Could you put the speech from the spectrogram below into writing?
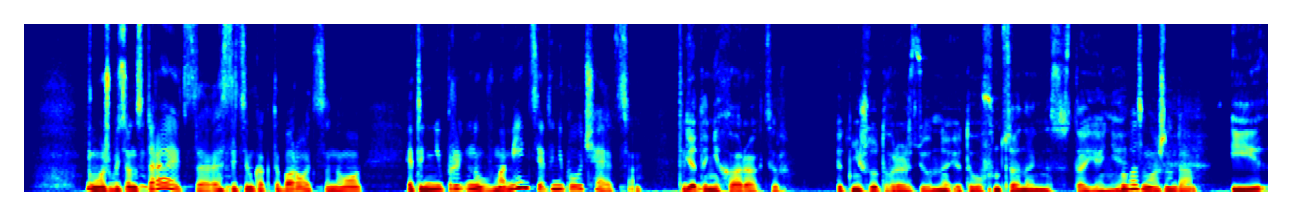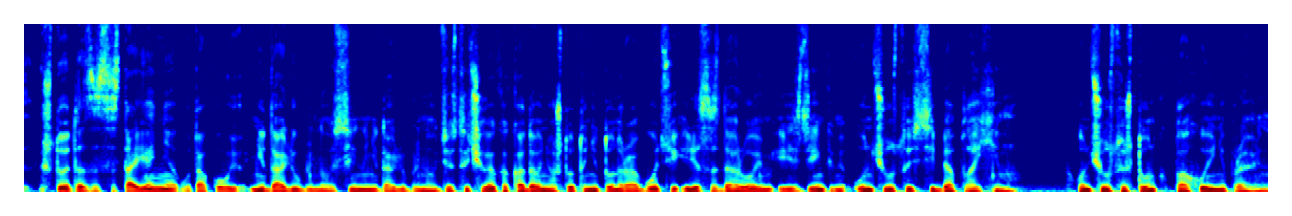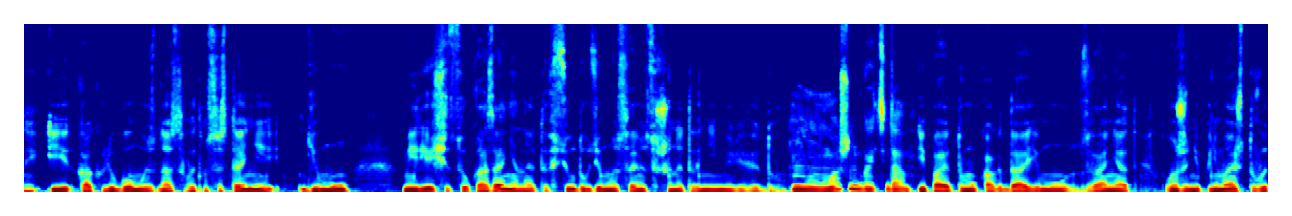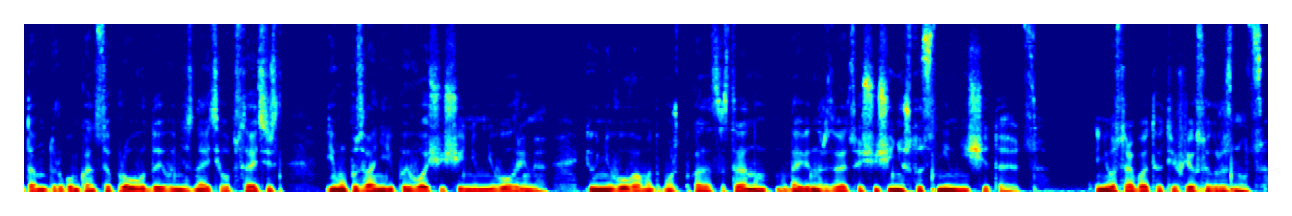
может быть, он старается с этим как-то бороться, но это не, ну, в моменте это не получается. Есть- Это не характер, это не что-то врожденное, это его функциональное состояние. Ну, возможно, да. И что это за состояние у такого недолюбленного, сильно недолюбленного в детстве человека, когда у него что-то не то на работе, или со здоровьем, или с деньгами, он чувствует себя плохим. Он чувствует, что он плохой и неправильный. И как любому из нас в этом состоянии, ему мерещится указание на это всюду, где мы с вами совершенно этого не имели в виду. Может быть, да. И поэтому, когда ему звонят, он же не понимает, что вы там на другом конце провода, и вы не знаете его обстоятельств. Ему позвонили по его ощущениям не вовремя, и у него, вам это может показаться странным, мгновенно развивается ощущение, что с ним не считаются. И у него срабатывает рефлекс огрызнуться.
